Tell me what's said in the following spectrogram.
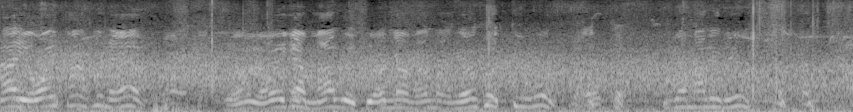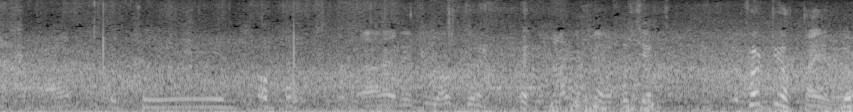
Nej, jag är pensionär. Ja, jag är gammal, vet du. Jag är gammal man. Jag är 70 år. Hur gammal är du? 48. Nej, det tror jag inte. 48 är ja.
